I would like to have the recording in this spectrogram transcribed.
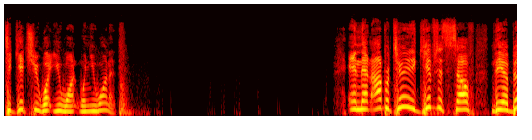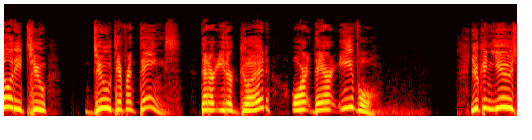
to get you what you want when you want it. And that opportunity gives itself the ability to do different things that are either good or they are evil. You can use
